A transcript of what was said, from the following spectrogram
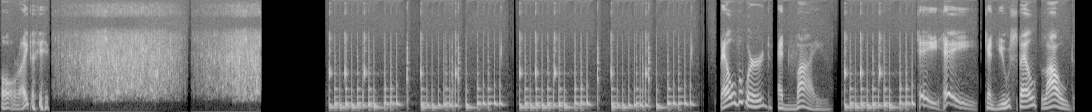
All right. the word advise. Hey, hey, can you spell loud?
